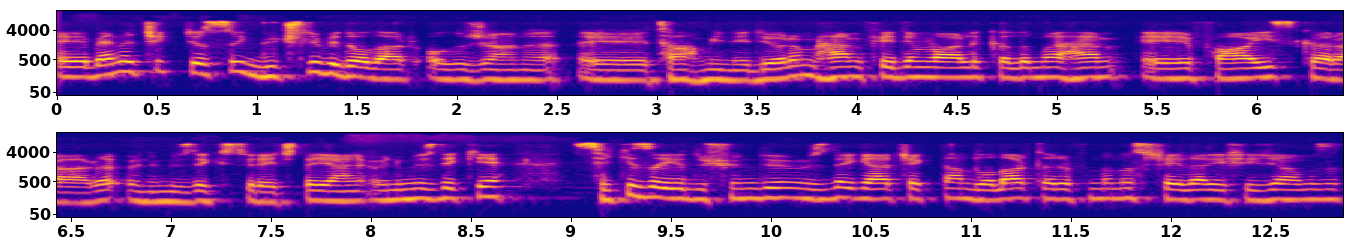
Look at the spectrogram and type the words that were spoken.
E, ben açıkçası güçlü bir dolar olacağını e, tahmin ediyorum. Hem Fed'in varlık alımı hem e, faiz kararı önümüzdeki süreçte yani önümüzdeki 8 ayı düşündüğümüzde gerçekten dolar tarafında nasıl şeyler yaşayacağımızı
